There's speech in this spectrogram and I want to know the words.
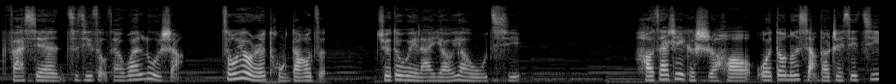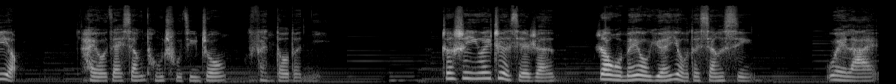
发现自己走在弯路上，总有人捅刀子，觉得未来遥遥无期。好在这个时候，我都能想到这些基友。还有在相同处境中奋斗的你，正是因为这些人，让我没有缘由的相信，未来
